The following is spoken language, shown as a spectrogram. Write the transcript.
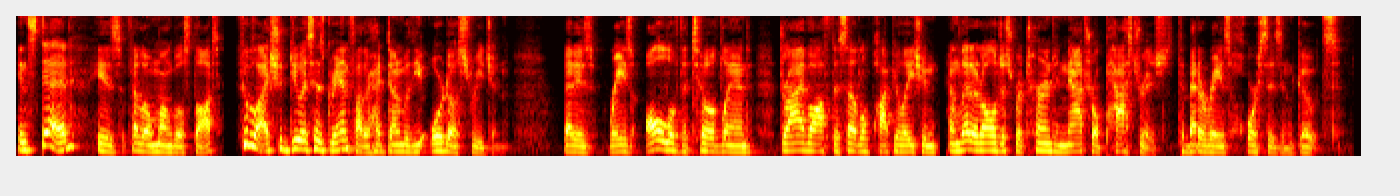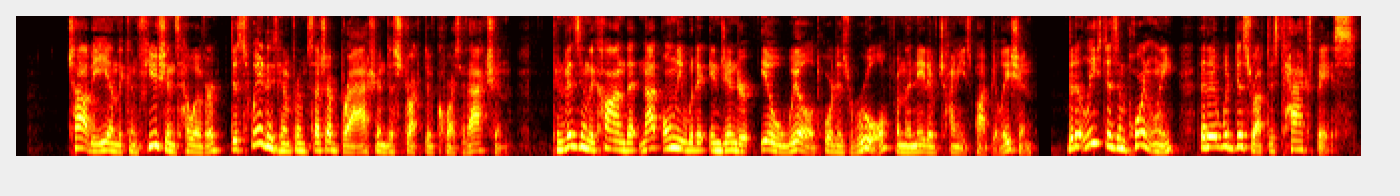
Instead, his fellow Mongols thought, Kublai should do as his grandfather had done with the Ordos region. That is, raze all of the tilled land, drive off the settled population, and let it all just return to natural pasturage to better raise horses and goats. Chabi and the Confucians, however, dissuaded him from such a brash and destructive course of action, convincing the Khan that not only would it engender ill will toward his rule from the native Chinese population, but at least as importantly, that it would disrupt his tax base.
